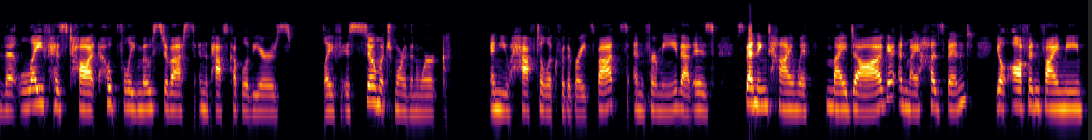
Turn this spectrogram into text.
that life has taught, hopefully most of us in the past couple of years, Life is so much more than work, and you have to look for the bright spots. And for me, that is spending time with my dog and my husband. You'll often find me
